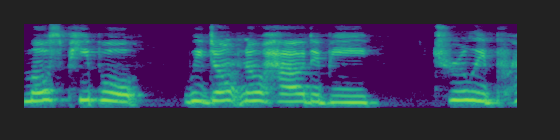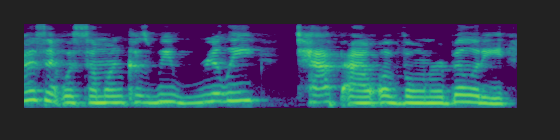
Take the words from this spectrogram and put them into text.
most people, we don't know how to be truly present with someone because we really tap out of vulnerability.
